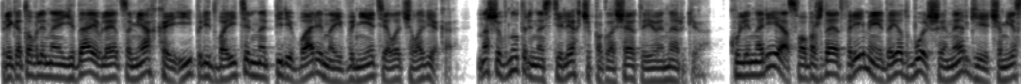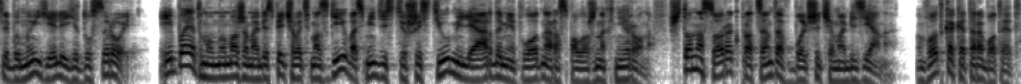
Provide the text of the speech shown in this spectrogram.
Приготовленная еда является мягкой и предварительно переваренной вне тела человека. Наши внутренности легче поглощают ее энергию. Кулинария освобождает время и дает больше энергии, чем если бы мы ели еду сырой. И поэтому мы можем обеспечивать мозги 86 миллиардами плотно расположенных нейронов, что на 40% больше, чем обезьяна. Вот как это работает.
